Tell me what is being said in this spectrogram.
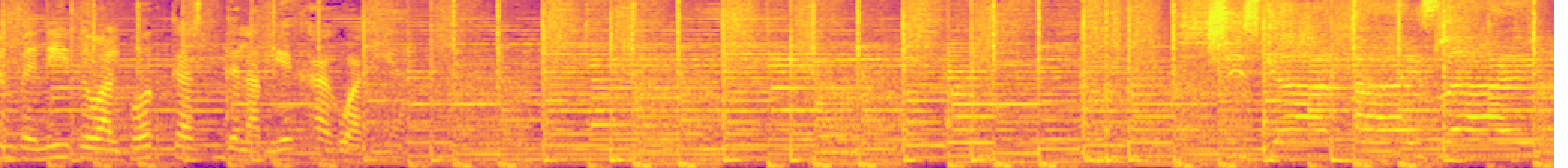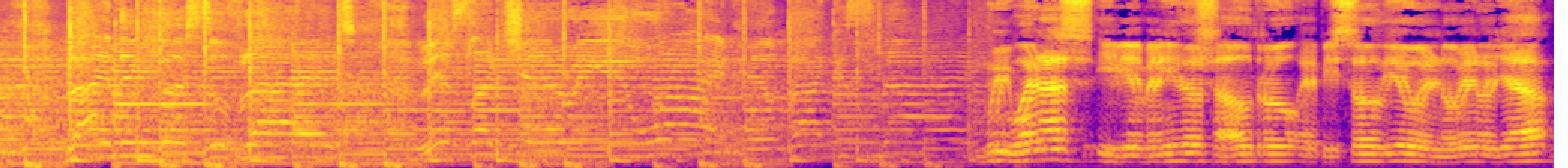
Bienvenido al podcast de la vieja guardia. Muy buenas y bienvenidos a otro episodio, el noveno ya,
